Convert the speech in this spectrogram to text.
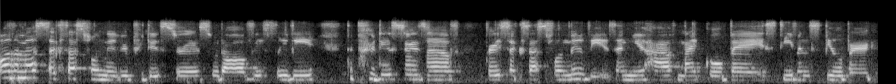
Well, the most successful movie producers would obviously be the producers of very successful movies. And you have Michael Bay, Steven Spielberg,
